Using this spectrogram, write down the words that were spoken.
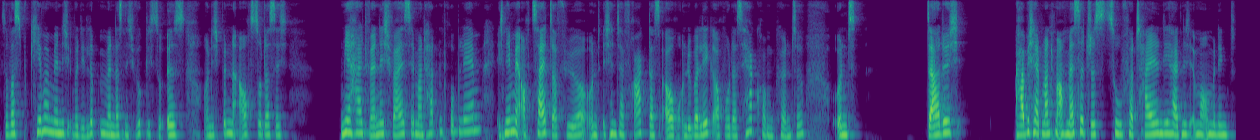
Sowas käme mir nicht über die Lippen, wenn das nicht wirklich so ist. Und ich bin auch so, dass ich mir halt, wenn ich weiß, jemand hat ein Problem, ich nehme mir auch Zeit dafür und ich hinterfrage das auch und überlege auch, wo das herkommen könnte. Und dadurch habe ich halt manchmal auch Messages zu verteilen, die halt nicht immer unbedingt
